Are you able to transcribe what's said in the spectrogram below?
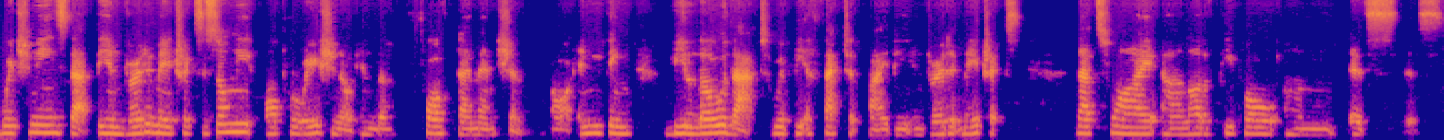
which means that the inverted matrix is only operational in the fourth dimension, or anything below that would be affected by the inverted matrix. That's why a lot of people, um, it's, it's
